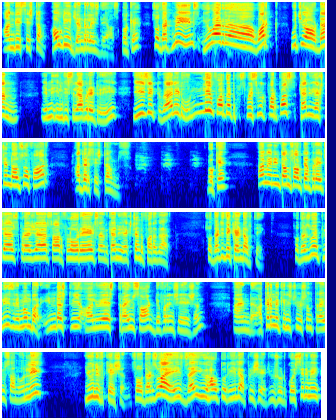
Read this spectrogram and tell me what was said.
on this system how do you generalize they ask okay so that means your uh, work which you have done in in this laboratory is it valid only for that specific purpose can you extend also for other systems okay i mean in terms of temperatures pressures or flow rates and can you extend further? So that is the kind of thing. So that is why please remember industry always thrives on differentiation and academic institution thrives on only unification. So, that is why Xi you have to really appreciate. You should question me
